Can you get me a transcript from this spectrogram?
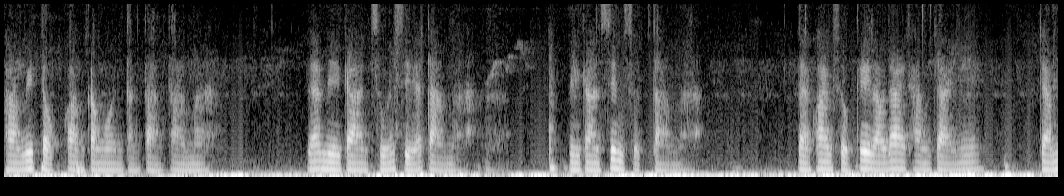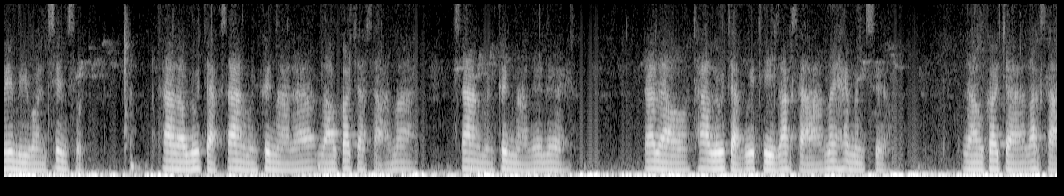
ความวิตกความกังวลต่างๆตามมา และมีการสูญเสียตามมา มีการสิ้นสุดตามมา แต่ความสุขที่เราได้ทางใจนี้ จะไม่มีวันสิ้นสุด ถ้าเรารู้จักสร้างมันขึ้นมาแล้ว เราก็จะสามารถสร้างมันขึ้นมาเรื่อยๆ แล้วเราถ้ารู้จักวิธีรักษาไม่ให้มันเสื่อม เราก็จะรักษา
